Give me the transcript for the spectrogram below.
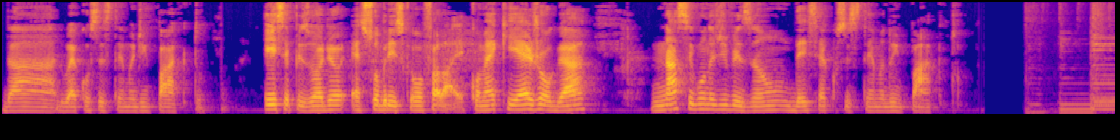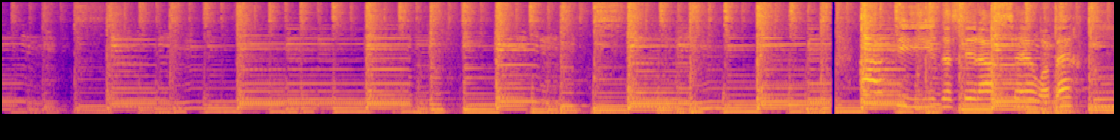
da, do ecossistema de impacto. Esse episódio é sobre isso que eu vou falar, é como é que é jogar na segunda divisão desse ecossistema do impacto. A vida será céu aberto.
